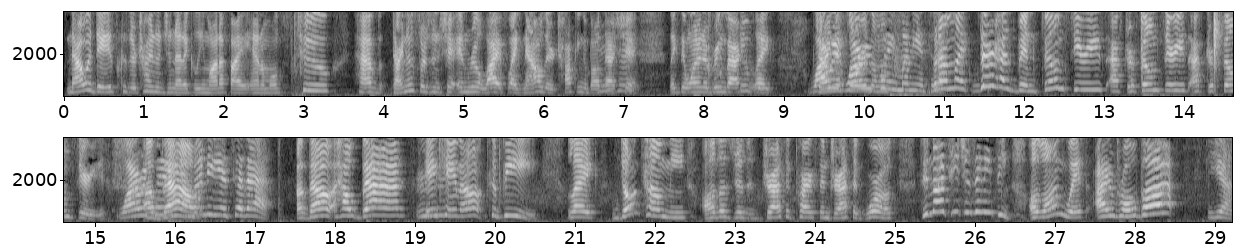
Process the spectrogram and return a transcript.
nowadays because they're trying to genetically modify animals to have dinosaurs and shit in real life. Like now they're talking about that shit. Like they wanted to bring back Mm-hmm. Stupid. like Why are we, why are we putting money into But that? But I'm like, there has been film series after film series after film series why are we putting money into that? about how bad it Mhm. came out to be. Like, don't tell me all those Jus- Jurassic Parks and Jurassic Worlds did not teach us anything. Along with iRobot Yeah.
